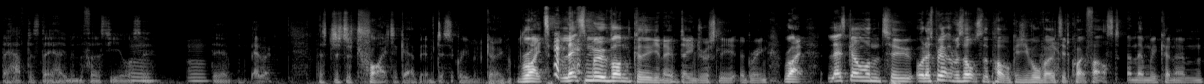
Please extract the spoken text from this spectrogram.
they have to stay home in the first year or so. Yeah. Anyway, that's just to try to get a bit of disagreement going. Right, let's move on because you know dangerously agreeing. Right, let's go on to or let's bring up the results of the poll because you've all voted quite fast, and then we can. Um,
